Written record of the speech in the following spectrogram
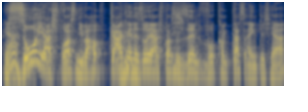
Ja. Sojasprossen, die überhaupt gar keine Sojasprossen sind. Wo kommt das eigentlich her?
